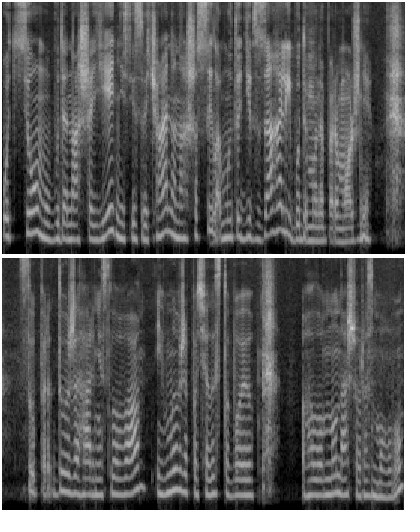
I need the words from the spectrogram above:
у цьому буде наша єдність і, звичайно, наша сила. Ми тоді взагалі будемо непереможні. Супер, дуже гарні слова. І ми вже почали з тобою головну нашу розмову.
